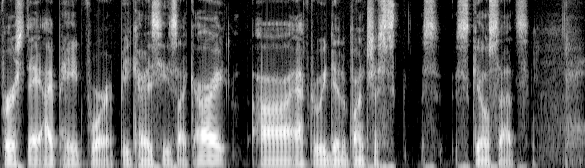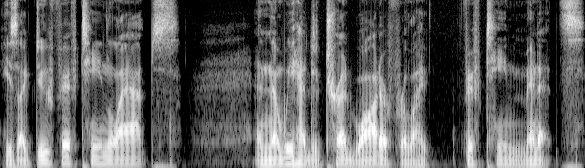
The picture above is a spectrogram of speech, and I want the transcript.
first day I paid for it because he's like, all right, uh, after we did a bunch of skill sets, he's like, do 15 laps. And then we had to tread water for like 15 minutes.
